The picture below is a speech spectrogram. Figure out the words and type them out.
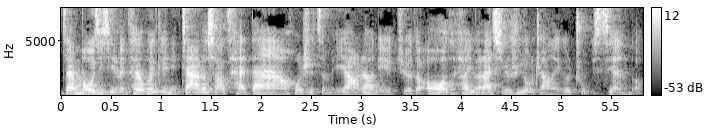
在某几集里面，它就会给你加个小彩蛋啊，或者是怎么样，让你觉得哦，它原来其实是有这样的一个主线的，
